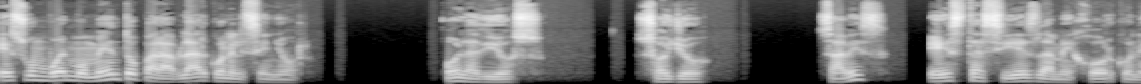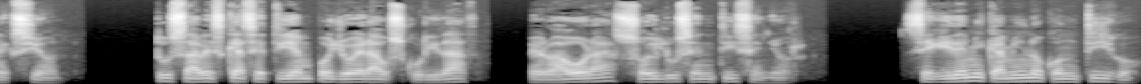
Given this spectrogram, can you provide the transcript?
es un buen momento para hablar con el Señor. Hola Dios, soy yo. ¿Sabes? Esta sí es la mejor conexión. Tú sabes que hace tiempo yo era oscuridad, pero ahora soy luz en ti, Señor. Seguiré mi camino contigo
